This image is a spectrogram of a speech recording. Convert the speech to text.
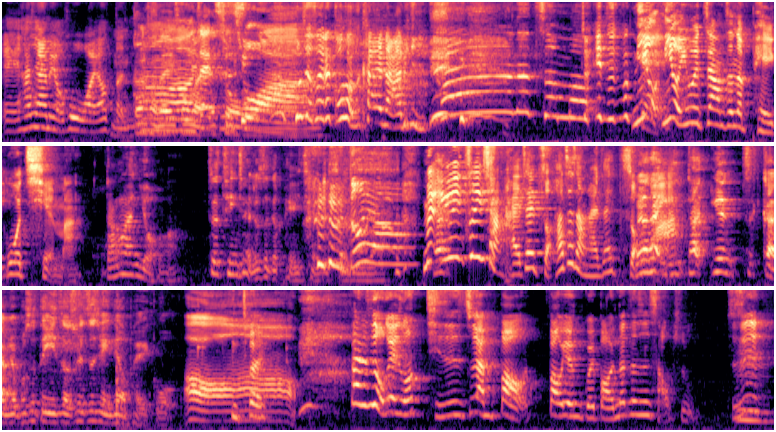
哎、欸、他现在没有货啊，要等、啊。工厂在在制作啊。我想说，那工厂是开在哪里？啊，那怎么就一直不？你有你有因为这样真的赔过钱吗？当然有啊，这听起来就是个赔钱。对啊，没有，因为这一场还在走，他这场还在走、啊。没有，他已经他因为这感觉不是第一次，所以之前一定有赔过。哦，对。但是我跟你说，其实虽然抱抱怨归抱怨，那这是少数，只是。嗯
